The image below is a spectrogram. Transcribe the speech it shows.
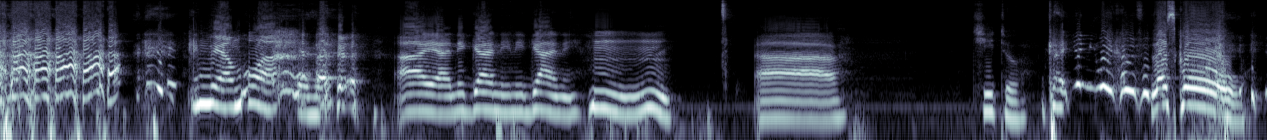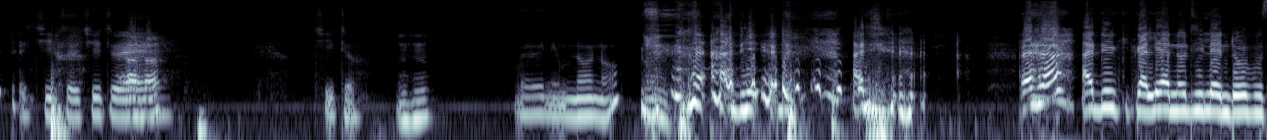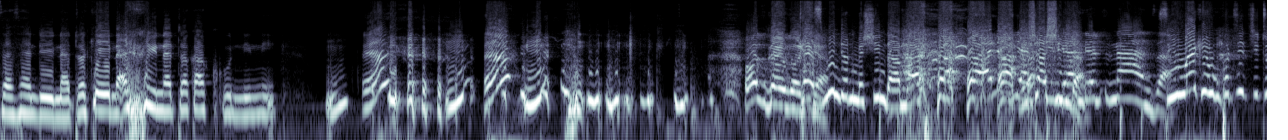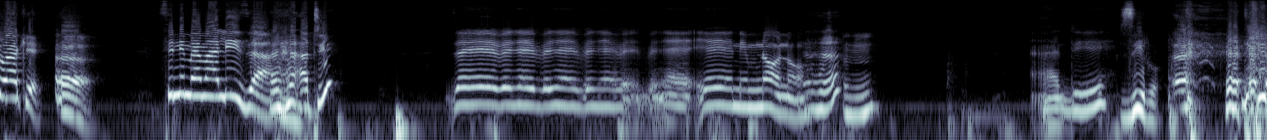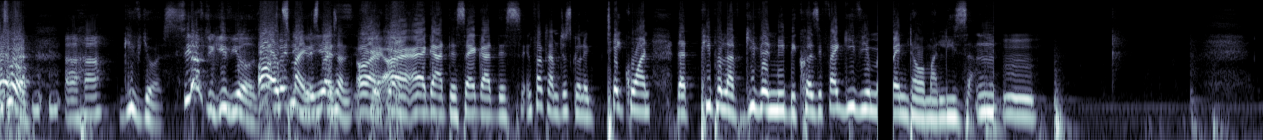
nimeamua haya ni gani ni gani hmm, hmm. Ah, chito where you coming from? let's go chito chito eh. -huh. chito Mhm. wewe ni mnono hadi hadi Ehe. hadi ukikalia noti ile ndovu sasa ndio inatoka ina, inatoka kunini ndio nimeshinda umpatie chito yake. Si nimemaliza. Ati? Venye venye venye venye yeye ni mnono. Uh-huh. mm-hmm hadi zero Chito, uh-huh. give yours. so you have to give yours Oh, it's mine. give- It's my turn. All right, all right. I got this. I got this. In fact, I'm just going to take one that people have given me because if I give you nitawamaliza mm.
